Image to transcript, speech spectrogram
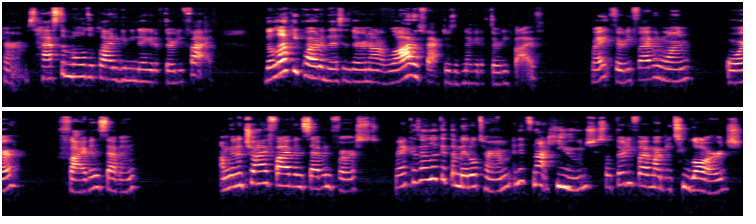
terms has to multiply to give me negative 35. The lucky part of this is there are not a lot of factors of negative 35, right? 35 and 1 or 5 and 7. I'm going to try 5 and 7 first right? Because I look at the middle term and it's not huge, so 35 might be too large.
